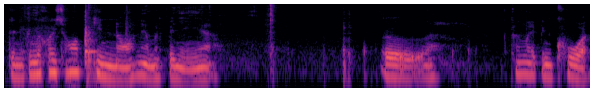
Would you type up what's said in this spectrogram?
แต่นี่ก็ไม่ค่อยชอบกินเนาะเนี่ยมันเป็นอย่างเงี้ยเออข้างในเป็นขวด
